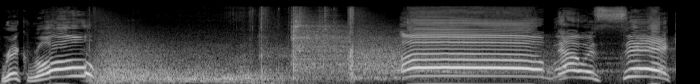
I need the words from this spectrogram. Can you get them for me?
Rick roll. Oh, that was sick.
